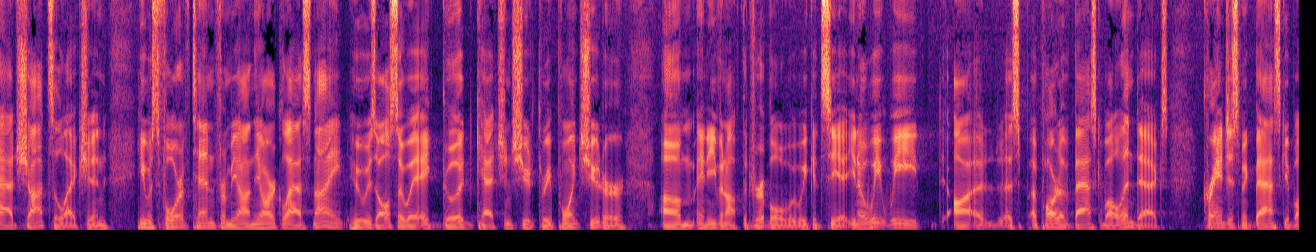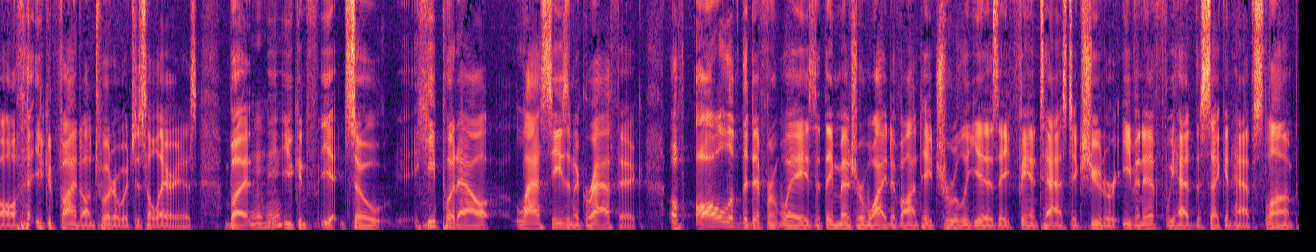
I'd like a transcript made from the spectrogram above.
bad shot selection. He was four of 10 from beyond the arc last night, who is also a, good catch and shoot three point shooter. Um, and even off the dribble, we, we could see it. You know, we, we uh, as a part of Basketball Index, Cranjus McBasketball that you can find on Twitter, which is hilarious. But you can, yeah, so he put out last season a graphic of all of the different ways that they measure why Devonte truly is a fantastic shooter, even if we had the second half slump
